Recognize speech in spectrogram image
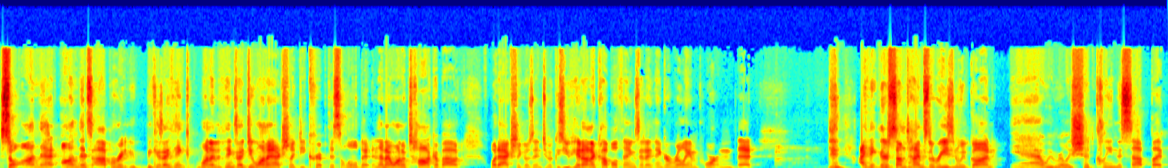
So on that, on this operate, because I think one of the things I do want to actually decrypt this a little bit, and then I want to talk about what actually goes into it, because you hit on a couple things that I think are really important. That I think there's sometimes the reason we've gone, yeah, we really should clean this up, but.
